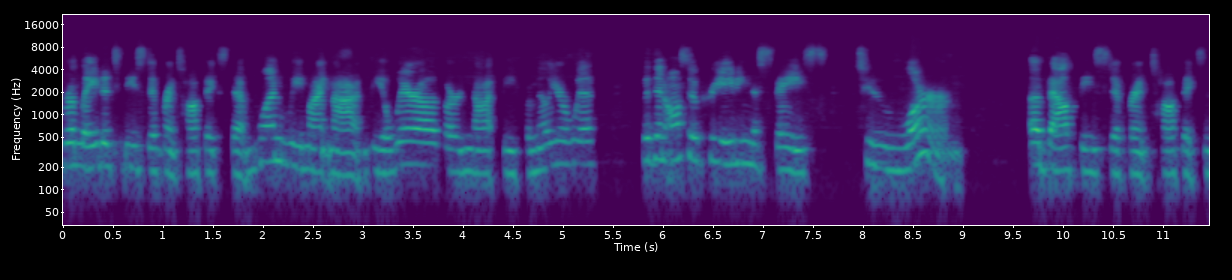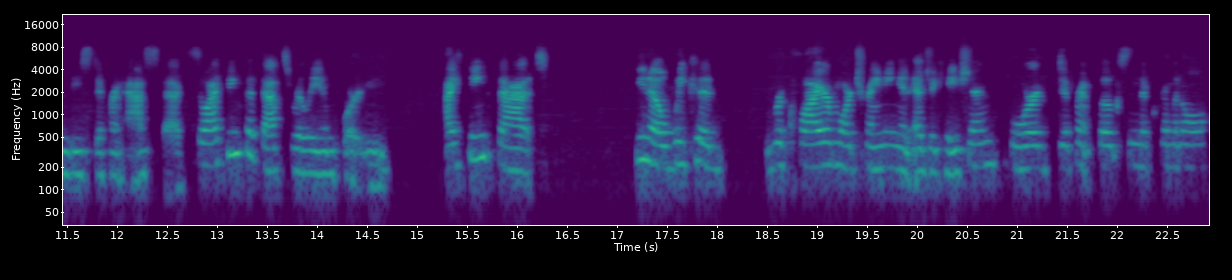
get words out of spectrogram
related to these different topics that one we might not be aware of or not be familiar with, but then also creating the space to learn about these different topics and these different aspects. So I think that that's really important. I think that, you know, we could require more training and education for different folks in the criminal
